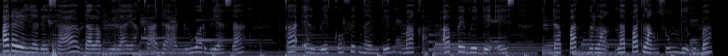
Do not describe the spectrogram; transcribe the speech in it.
Pada desa-desa dalam wilayah keadaan luar biasa, KLB COVID-19, maka APBDS dapat berlang dapat langsung diubah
